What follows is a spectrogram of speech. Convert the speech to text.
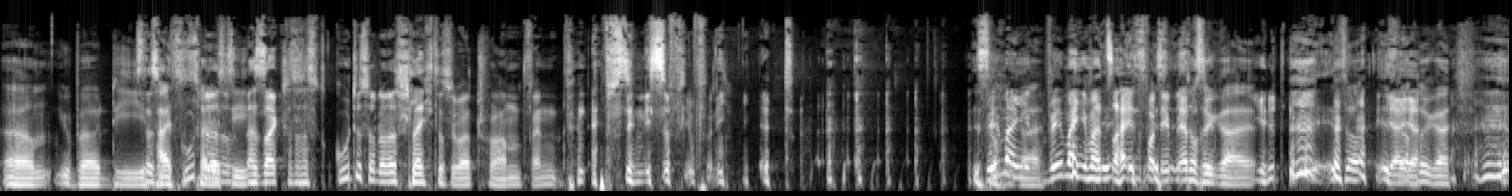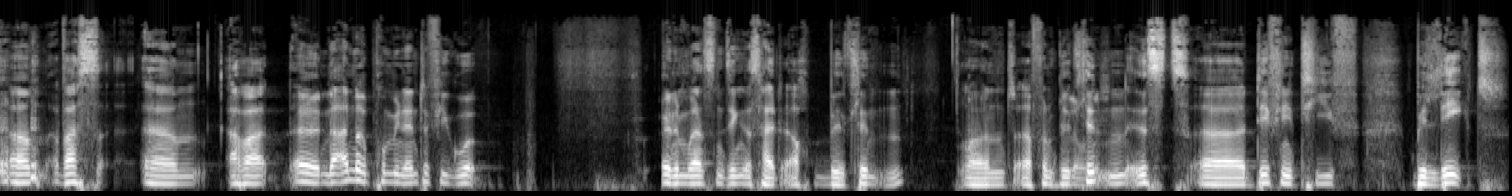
ähm, über die ist das gut, Society. Er sagt, das was Gutes oder was Schlechtes über Trump, wenn, wenn Epstein nicht so viel von ihm hielt. Ist will, mal, will mal jemand sein, von ist, dem ist, ist doch egal. Hielt? Ist doch, ist ja, doch ja. egal. ähm, was, ähm, aber äh, eine andere prominente Figur in dem ganzen Ding ist halt auch Bill Clinton. Und äh, von Bill Logisch. Clinton ist äh, definitiv belegt,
